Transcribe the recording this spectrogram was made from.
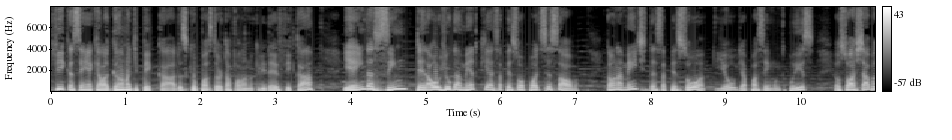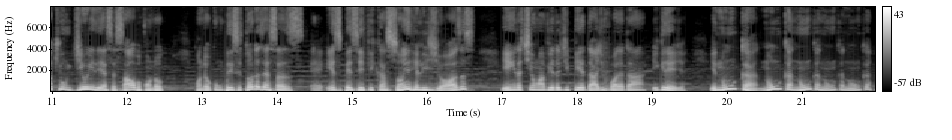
fica sem aquela gama de pecados que o pastor está falando que ele deve ficar, e ainda assim terá o julgamento que essa pessoa pode ser salva. Então, na mente dessa pessoa, e eu já passei muito por isso, eu só achava que um dia eu iria ser salvo quando quando eu cumprisse todas essas eh, especificações religiosas e ainda tinha uma vida de piedade fora da igreja. E nunca, nunca, nunca, nunca, nunca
